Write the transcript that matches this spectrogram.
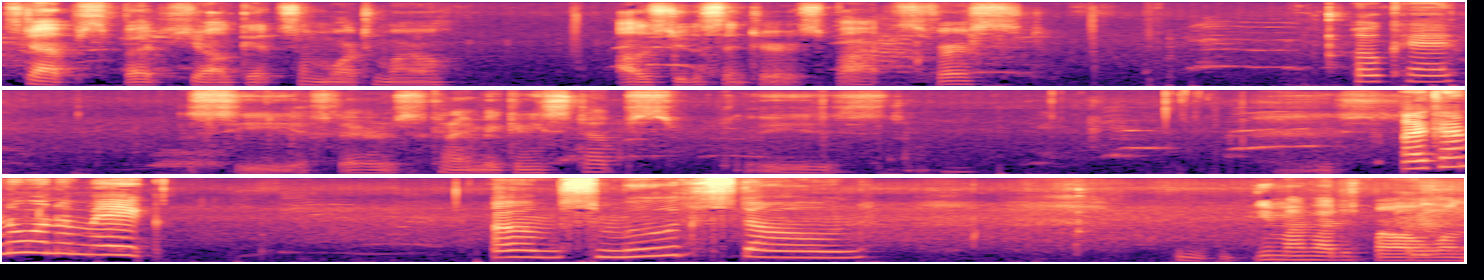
steps, but here I'll get some more tomorrow. I'll just do the center spots first. Okay. Let's See if there's. Can I make any steps, please? Please. I kind of want to make um smooth stone. Do you mind if I just borrow one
